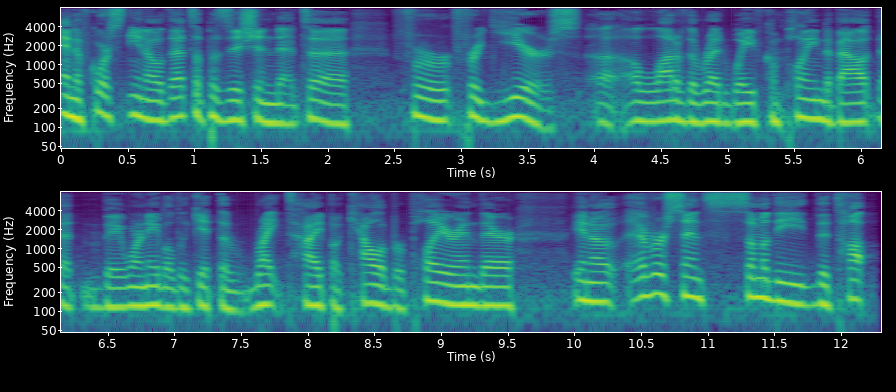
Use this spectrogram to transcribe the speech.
And of course, you know, that's a position that uh, for for years uh, a lot of the Red Wave complained about that they weren't able to get the right type of caliber player in there. You know, ever since some of the the top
